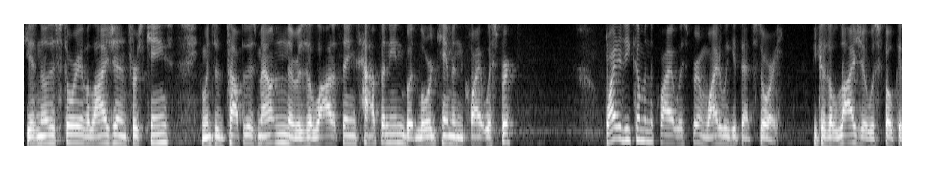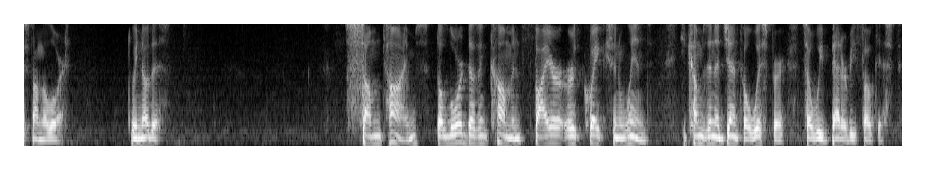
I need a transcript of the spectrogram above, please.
You guys know this story of Elijah in First Kings? He went to the top of this mountain. There was a lot of things happening, but Lord came in the quiet whisper. Why did he come in the quiet whisper, and why do we get that story? Because Elijah was focused on the Lord. Do we know this? Sometimes the Lord doesn't come in fire, earthquakes, and wind. He comes in a gentle whisper, so we better be focused.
